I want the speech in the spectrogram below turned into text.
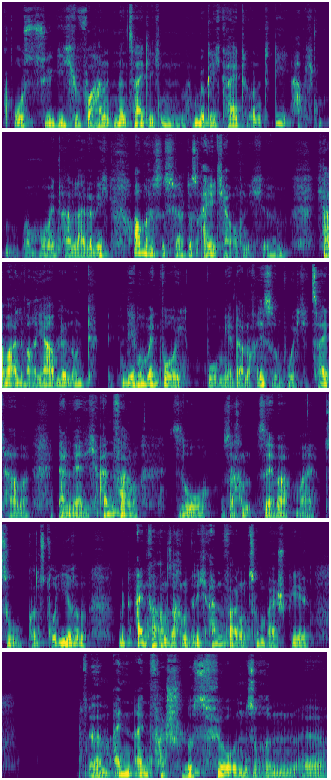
großzügig vorhandenen zeitlichen Möglichkeit und die habe ich momentan leider nicht. Aber das ist ja, das eilt ja auch nicht. Ähm, ich habe alle Variablen und in dem Moment, wo wo mir danach ist und wo ich die Zeit habe, dann werde ich anfangen, so Sachen selber mal zu konstruieren. Mit einfachen Sachen will ich anfangen, zum Beispiel ähm, ein, ein Verschluss für unseren, äh,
